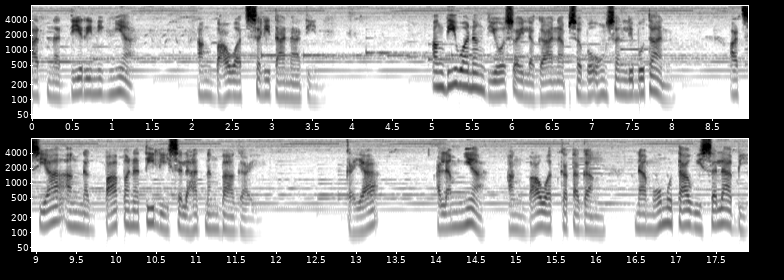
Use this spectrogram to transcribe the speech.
at nadirinig niya ang bawat salita natin. Ang diwa ng Diyos ay laganap sa buong sanlibutan at siya ang nagpapanatili sa lahat ng bagay. Kaya alam niya ang bawat katagang namumutawi sa labi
